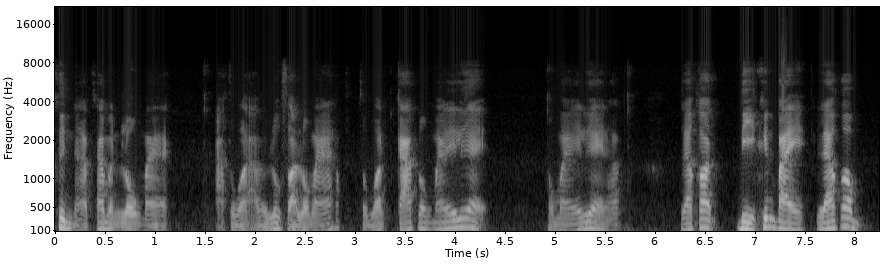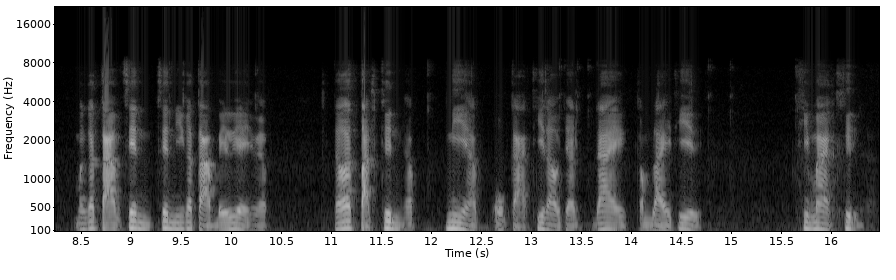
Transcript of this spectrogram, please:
ขึ้นนะครับ ถ้ามันลงมาอะสมมติว่าเอาลูกศรลงมาครับสมมติว่ากราฟลงมาเรื่อยๆลงมาเรื่อยๆนะครับ แล้วก็ดีขึ้นไปแล้วก็มันก็ตามเส้นเส้นนี้ก็ตามไปเรื่อยๆครับ แล้วก็ตัดขึ้นครับนี่ครับโอกาสที่เราจะได้กำไรที่ที่มากขึ้นครับ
